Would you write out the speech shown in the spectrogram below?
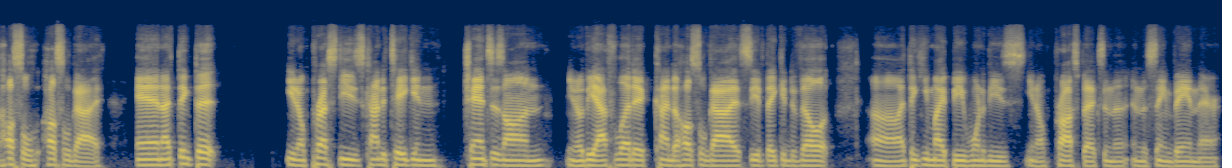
hustle hustle guy. And I think that, you know, Presti's kind of taking chances on, you know, the athletic kind of hustle guy, see if they could develop. Uh, I think he might be one of these, you know, prospects in the in the same vein there.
